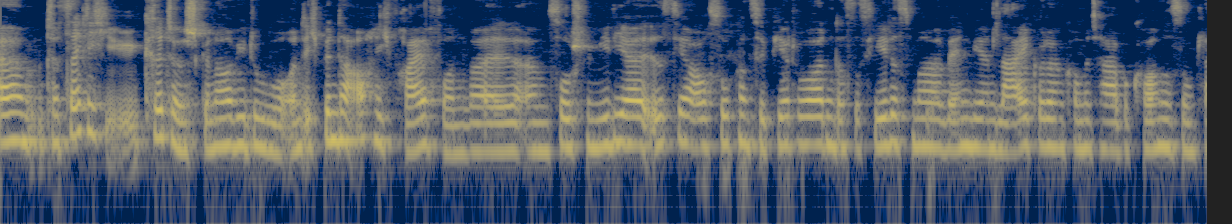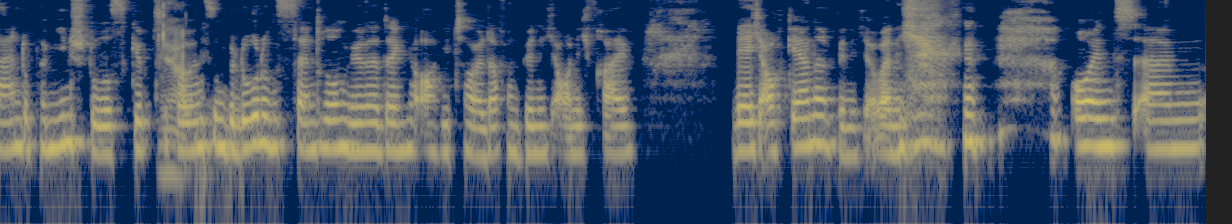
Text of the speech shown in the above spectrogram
Ähm, tatsächlich äh, kritisch, genau wie du. Und ich bin da auch nicht frei von, weil ähm, Social Media ist ja auch so konzipiert worden, dass es jedes Mal, wenn wir ein Like oder einen Kommentar bekommen, es so einen kleinen Dopaminstoß gibt bei Ja. uns im Belohnungszentrum. Wir denken, oh, wie toll, davon bin ich auch nicht frei. Wäre ich auch gerne, bin ich aber nicht. Und ähm,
